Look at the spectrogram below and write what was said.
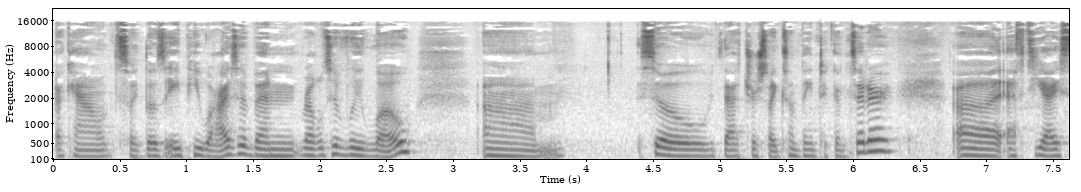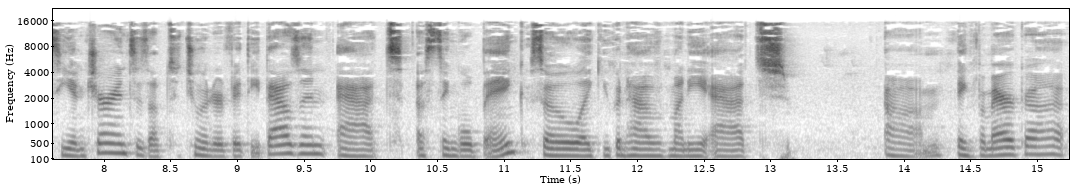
accounts, like those APYs, have been relatively low. Um, so that's just like something to consider. Uh, FDIC insurance is up to two hundred fifty thousand at a single bank. So like you can have money at um, Bank of America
